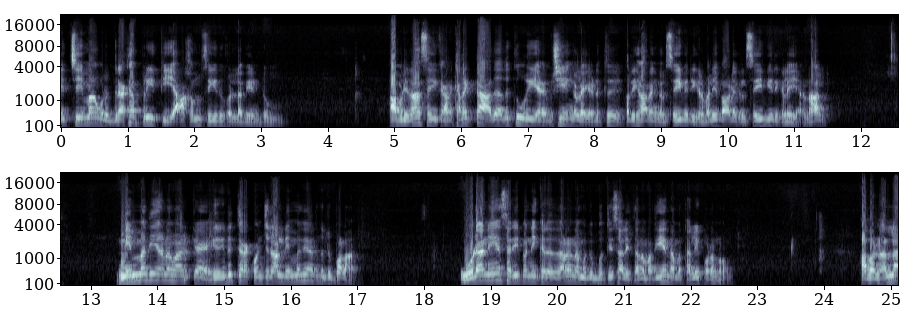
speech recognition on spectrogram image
நிச்சயமாக ஒரு கிரக பிரீத்தி யாகம் செய்து கொள்ள வேண்டும். அப்படிதான் செய் கரெக்டாக அது அதுக்கு உரிய விஷயங்களை எடுத்து பரிகாரங்கள் செய்வீர்கள் வழிபாடுகள் செய்வீர்களே ஆனால் நிம்மதியான வாழ்க்கை. இருக்கிற கொஞ்ச நாள் நிம்மதியாக இருந்துட்டு போகலாம் உடனே சரி பண்ணிக்கிறது தானே நமக்கு புத்திசாலித்தனம். அதையே நம்ம தள்ளி போடணும். அப்போ நல்லா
